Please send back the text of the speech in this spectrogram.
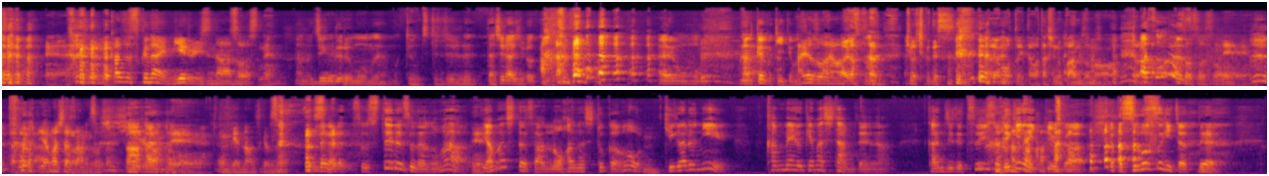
え数少ない見えるリスナえーの。そうですね。あの、ジングルもね、もう、ドゥンチドゥンチドゥンダッシュラジオ。あ。れももう、何回も聞いてます。ありがとうございます。恐縮です。あれはもっと言った私のバンドのドラマあそうなんそうそうそう、ええただ山下さんのシールバンド音源なんですけどね。だからそうステルスなのは、ええ。山下さんのお話とかをん。気軽に感銘受けましたみたいな感じでツイートできないっていうか やっぱすごすぎちゃって、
